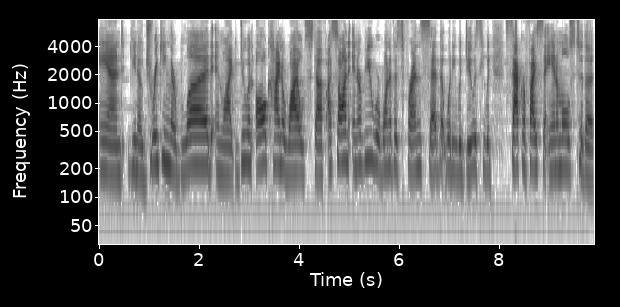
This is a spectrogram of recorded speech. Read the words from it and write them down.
and, you know, drinking their blood and like doing all kind of wild stuff. I saw an interview where one of his friends said that what he would do is he would sacrifice the animals to the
